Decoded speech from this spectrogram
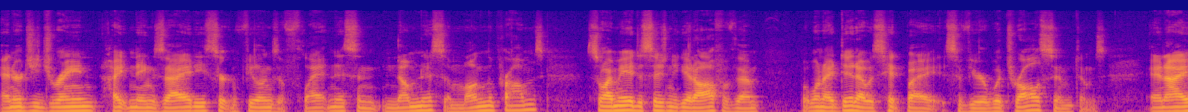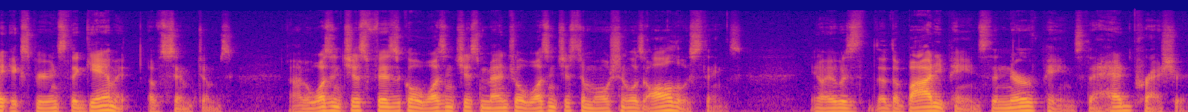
energy drain, heightened anxiety, certain feelings of flatness and numbness among the problems. So I made a decision to get off of them. But when I did, I was hit by severe withdrawal symptoms. And I experienced the gamut of symptoms. Um, it wasn't just physical, it wasn't just mental, it wasn't just emotional, it was all those things. You know, it was the, the body pains, the nerve pains, the head pressure.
